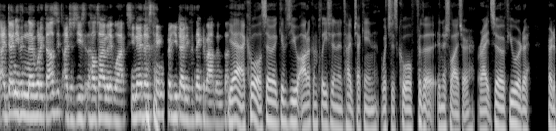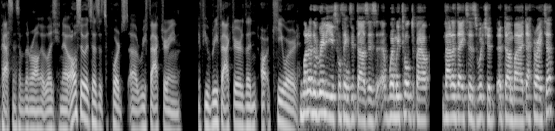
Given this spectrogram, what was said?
I don't even know what it does. It, I just use it the whole time, and it works. You know those things, but you don't even think about them. But yeah, cool. So it gives you auto completion and type checking, which is cool for the initializer, right? So if you were to try to pass in something wrong, it lets you know. Also, it says it supports uh, refactoring. If you refactor the keyword, one of the really useful things it does is uh, when we talked about validators, which are, are done by a decorator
